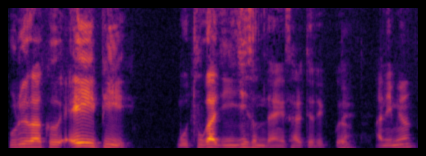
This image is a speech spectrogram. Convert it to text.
우리가 그 A, B 뭐 두 가지 이지선다형에서 할 때도 있고요. 네. 아니면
